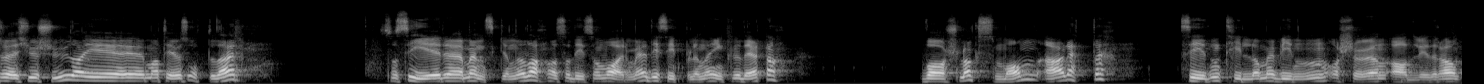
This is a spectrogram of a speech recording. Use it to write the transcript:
27 da, i Matteus 8 der. Så sier menneskene, da, altså de som var med, disiplene inkludert, da, hva slags mann er dette, siden til og med vinden og sjøen adlyder han?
